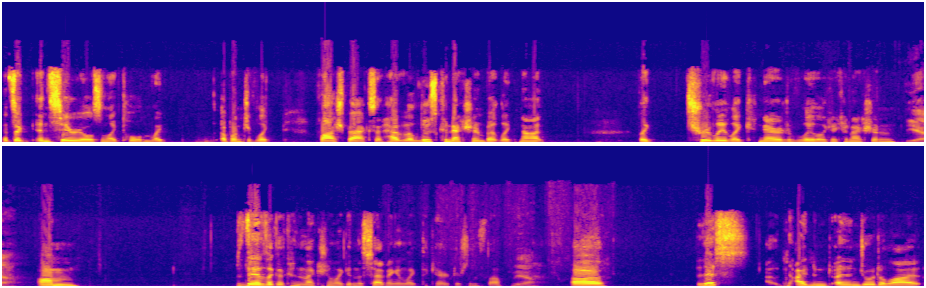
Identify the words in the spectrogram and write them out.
it's like in serials and like told in like a bunch of like flashbacks that have a loose connection, but like not truly like narratively like a connection. Yeah. Um, they have like a connection like in the setting and like the characters and stuff. Yeah. Uh, this I, I, en- I enjoyed a lot.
